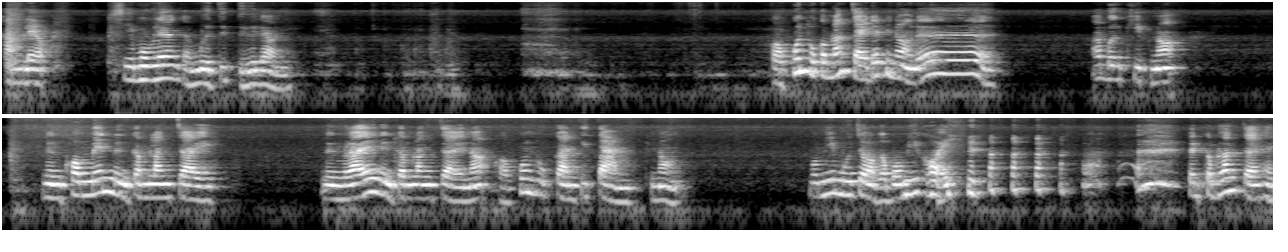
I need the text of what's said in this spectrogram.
คำแล้วสี่โมงแรงกับมือตื้อแล้วนี่ขอบคุณทุกกำลังใจได้อพี่น้องเด้อมาเบิ่งคลิปเนาะหนึ่งคอมเมนต์หนึ่งกำลังใจหนึ่งไลค์หนึ่งกำลังใจเนาะขอบคุณทุกการติดตามพี่น้องบ่มีมูจอกับบ่มีข่อย เป็นกำลังใจให้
